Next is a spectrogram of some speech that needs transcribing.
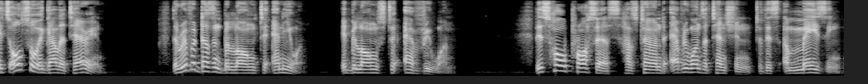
It's also egalitarian. The river doesn't belong to anyone, it belongs to everyone. This whole process has turned everyone's attention to this amazing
